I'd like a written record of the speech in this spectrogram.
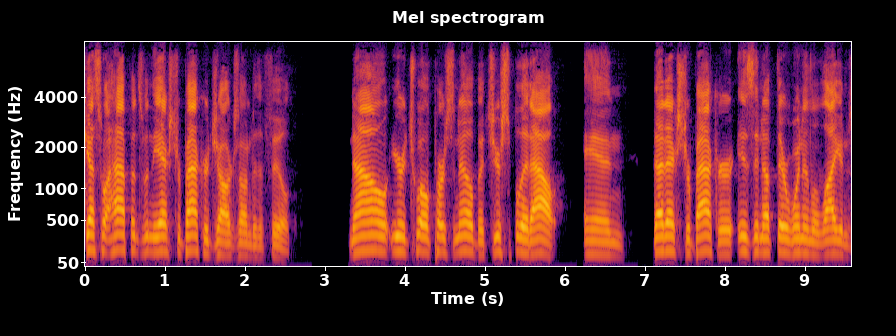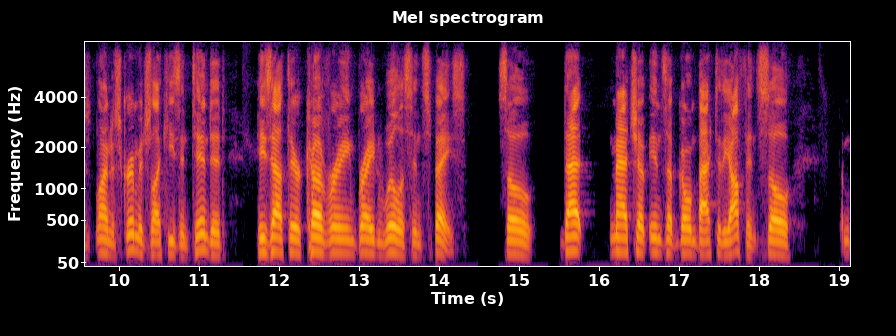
guess what happens when the extra backer jogs onto the field? Now you're in 12 personnel, but you're split out and that extra backer isn't up there winning the line, line of scrimmage like he's intended. He's out there covering Brayden Willis in space. So that matchup ends up going back to the offense. So um,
